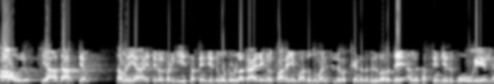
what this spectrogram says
ആ ഒരു യാഥാർത്ഥ്യം നമ്മൾ ഈ ആയത്തുകൾ പഠിക്കുക ഈ സത്യം ചെയ്തുകൊണ്ടുള്ള കാര്യങ്ങൾ പറയുമ്പോൾ അതൊന്ന് മനസ്സിൽ വെക്കേണ്ടതുണ്ട് ഇത് വെറുതെ അങ്ങ് സത്യം ചെയ്ത് പോവുകയല്ല.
